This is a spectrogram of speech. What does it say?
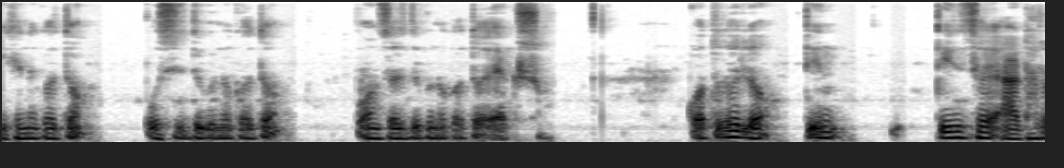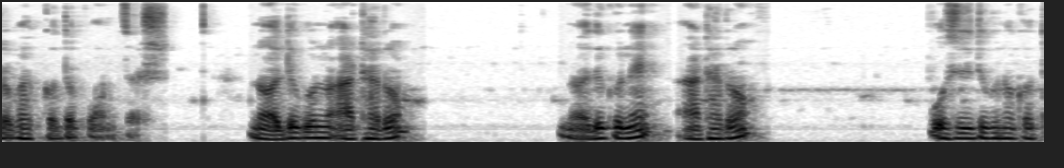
এখানে কত? পঁচিশ দুগুণে কত? পঞ্চাশ দুগুণে কত? একশো। কত হলো তিন তিন ছয় আঠারো ভাগ কত? পঞ্চাশ। নয় দুগুণ আঠারো, নয় দুগুণে আঠারো, পঁচিশ দুগুণে কত?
